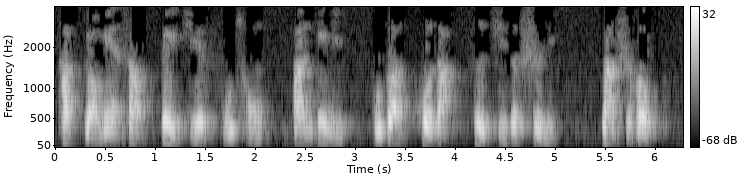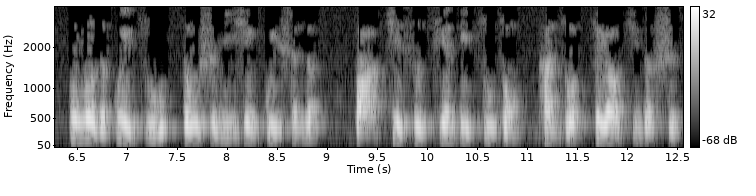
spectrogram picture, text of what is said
他表面上对桀服从，暗地里不断扩大自己的势力。那时候，部落的贵族都是迷信鬼神的，把祭祀天地祖宗看作最要紧的事。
